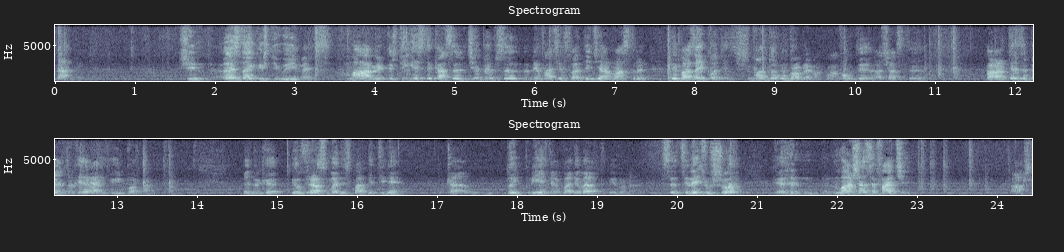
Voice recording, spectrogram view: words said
Da? Și ăsta e câștigul imens. Marele câștig este ca să începem să ne facem strategia noastră pe baza ipotezei. Și mă întorc în problema acum. Am făcut această paranteză pentru că era important. Pentru că eu vreau să mă despart de tine ca doi prieteni cu adevărat, Miruna. Să înțelegi ușor că numai așa se face. Așa.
